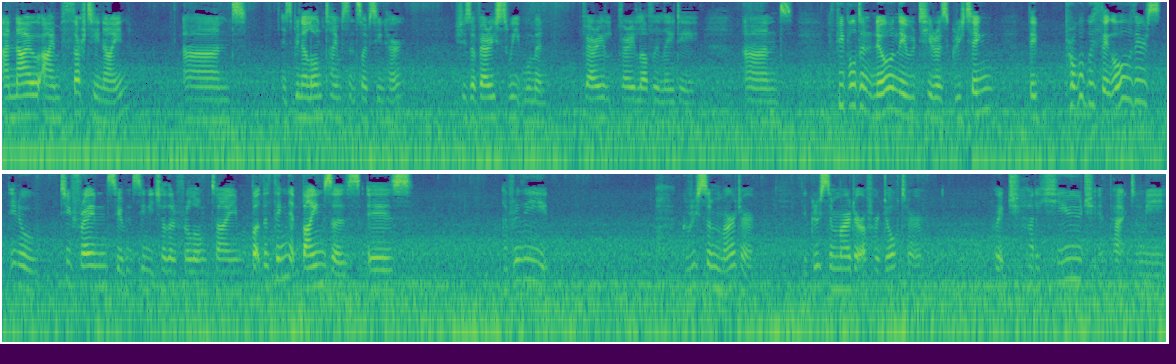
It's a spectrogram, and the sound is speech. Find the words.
And now I'm 39, and it's been a long time since I've seen her. She's a very sweet woman, very, very lovely lady. And if people didn't know and they would hear us greeting, they'd probably think, oh, there's, you know, two friends who haven't seen each other for a long time. But the thing that binds us is a really gruesome murder the gruesome murder of her daughter, which had a huge impact on me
